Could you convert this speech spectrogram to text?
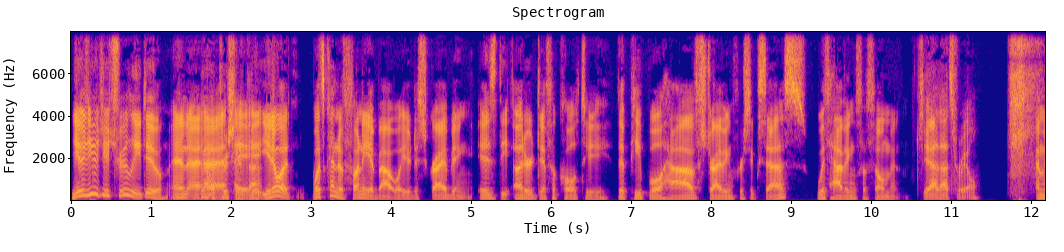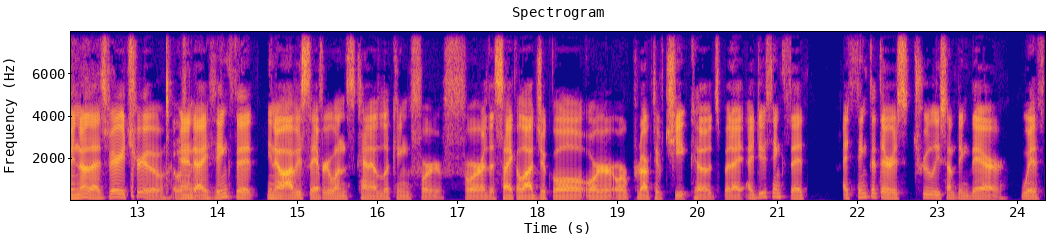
You you, you truly do, and yeah, I, I appreciate I, that. You know what? What's kind of funny about what you're describing is the utter difficulty that people have striving for success with having fulfillment. Yeah, that's real. I mean, no, that's very true. totally. And I think that, you know, obviously everyone's kind of looking for for the psychological or or productive cheat codes, but I, I do think that I think that there is truly something there with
